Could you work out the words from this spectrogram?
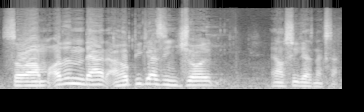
So um, other than that, I hope you guys enjoyed and I'll see you guys next time.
